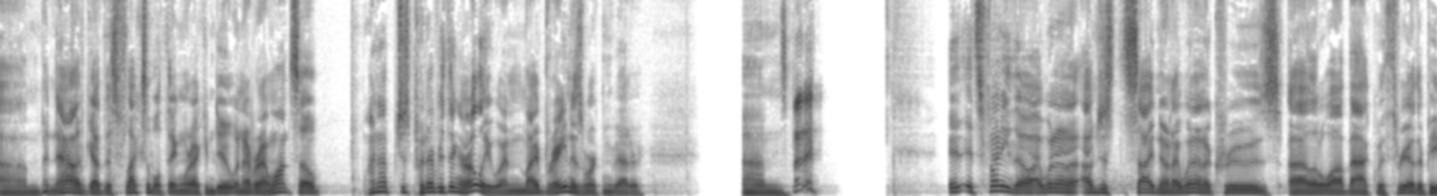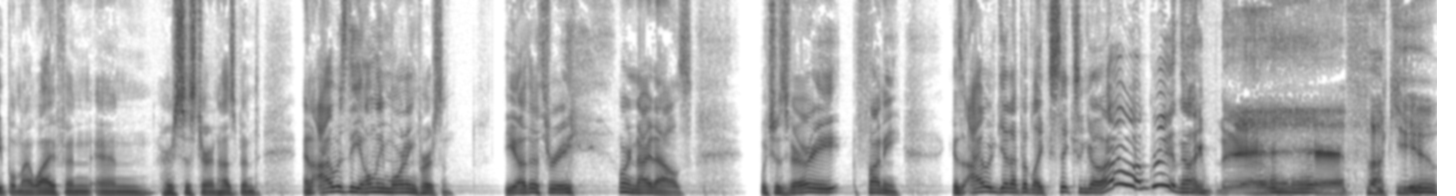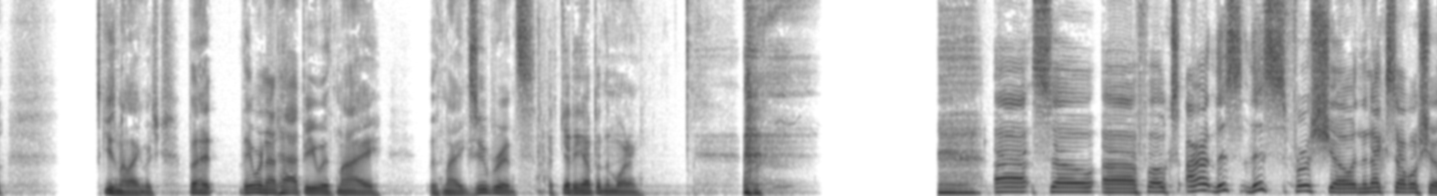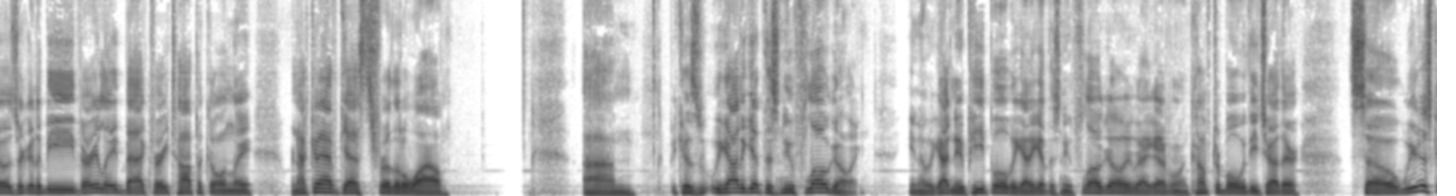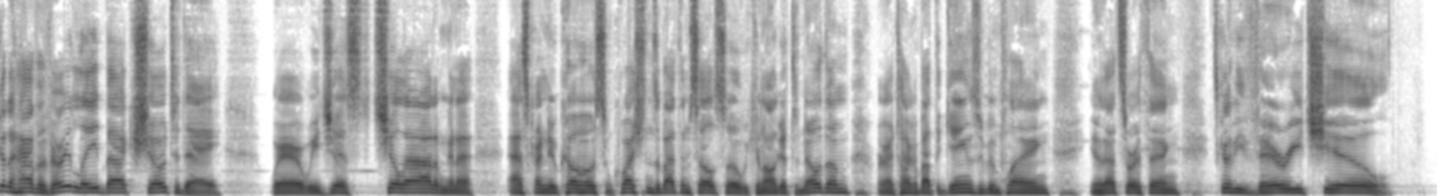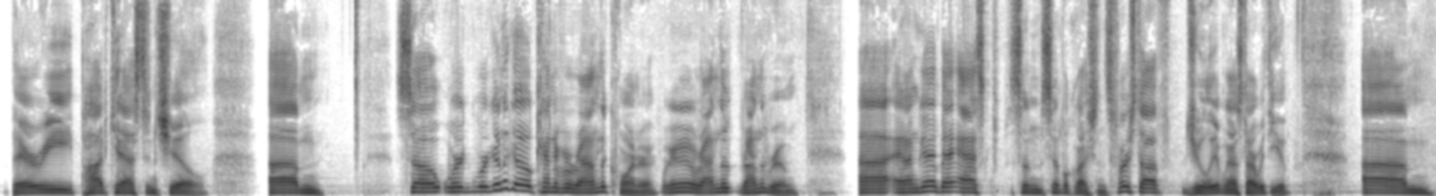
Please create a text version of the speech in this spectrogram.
um, but now I've got this flexible thing where I can do it whenever I want. So why not just put everything early when my brain is working better? Um, Splendid. It, it's funny though. I went on. A, I'm just side note. I went on a cruise uh, a little while back with three other people, my wife and and her sister and husband, and I was the only morning person. The other three were night owls, which was very funny because I would get up at like six and go, "Oh, I'm great," and they're like, "Fuck you." Excuse my language, but they were not happy with my with my exuberance at getting up in the morning. Uh, so, uh, folks, our this this first show and the next several shows are going to be very laid back, very topic only. We're not going to have guests for a little while, um, because we got to get this new flow going. You know, we got new people, we got to get this new flow going. We got to get everyone comfortable with each other. So we're just going to have a very laid back show today where we just chill out. I'm going to ask our new co hosts some questions about themselves so we can all get to know them. We're going to talk about the games we've been playing, you know, that sort of thing. It's going to be very chill, very podcast and chill. Um, so we're we're gonna go kind of around the corner. We're gonna go around the around the room, uh, and I'm gonna ask some simple questions. First off, Julie, I'm gonna start with you. Um,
